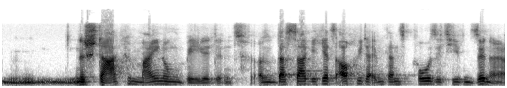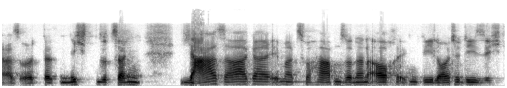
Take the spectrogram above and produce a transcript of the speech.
eine starke Meinung bildend. Und das sage ich jetzt auch wieder im ganz positiven Sinne. Also nicht sozusagen Ja-Sager immer zu haben, sondern auch irgendwie Leute, die sich,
